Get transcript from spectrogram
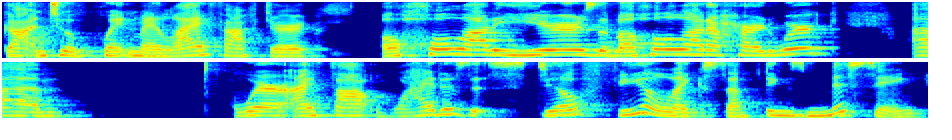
gotten to a point in my life after a whole lot of years of a whole lot of hard work um, where I thought, why does it still feel like something's missing?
